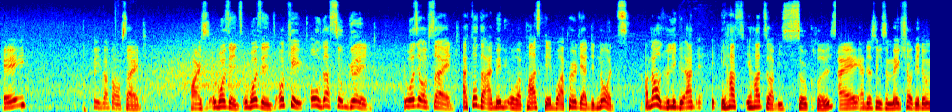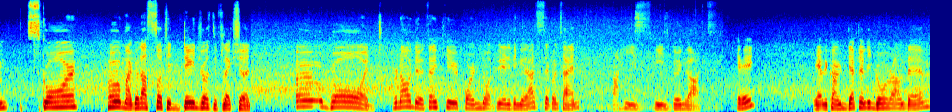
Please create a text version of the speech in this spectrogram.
Okay. I think that's offside. Alright, it wasn't. It wasn't. Okay. Oh, that's so good. It wasn't offside. I thought that I maybe overpassed it, but apparently I did not. And that was really good. And it, it has it had to have been so close. I, I just need to make sure they don't score. Oh my god, that's such a dangerous deflection. Oh god. Ronaldo, thank you for not doing anything. That's the second time that he's he's doing that. Okay. Yeah, we can definitely go around them.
